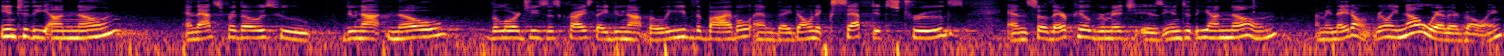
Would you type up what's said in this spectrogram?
into the unknown, and that's for those who do not know the Lord Jesus Christ. They do not believe the Bible and they don't accept its truths. And so their pilgrimage is into the unknown. I mean, they don't really know where they're going.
